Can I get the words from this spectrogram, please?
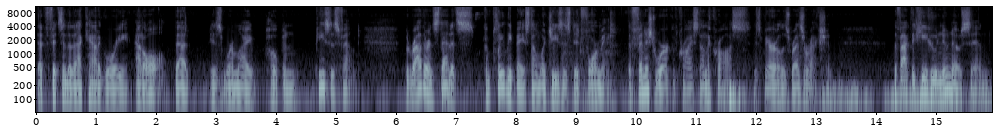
that fits into that category at all that is where my hope and peace is found. But rather instead, it's completely based on what Jesus did for me. The finished work of Christ on the cross, his burial, his resurrection. The fact that he who knew no sin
